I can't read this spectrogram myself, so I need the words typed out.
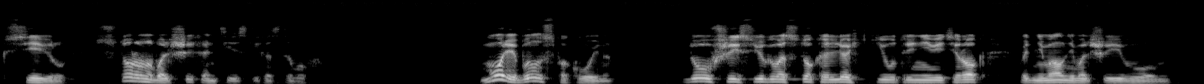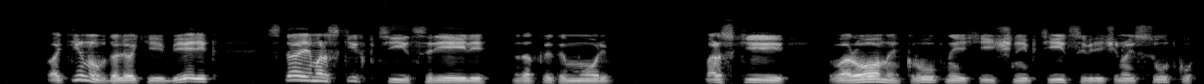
к северу, в сторону Больших Антильских островов. Море было спокойно. Дувший с юго-востока легкий утренний ветерок поднимал небольшие волны. Покинув далекий берег, стаи морских птиц реяли над открытым морем. Морские вороны, крупные хищные птицы величиной сутку,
